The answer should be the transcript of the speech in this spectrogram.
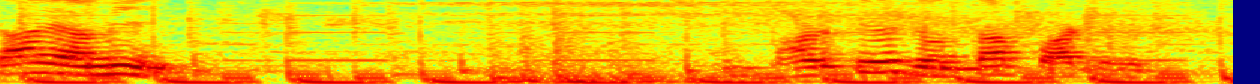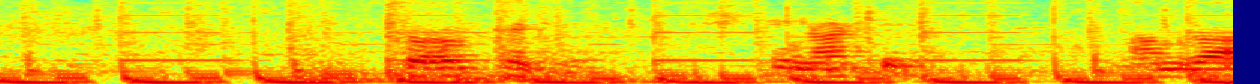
তাই আমি ভারতীয় জনতা পার্টির তরফ থেকে ওনাকে আমরা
